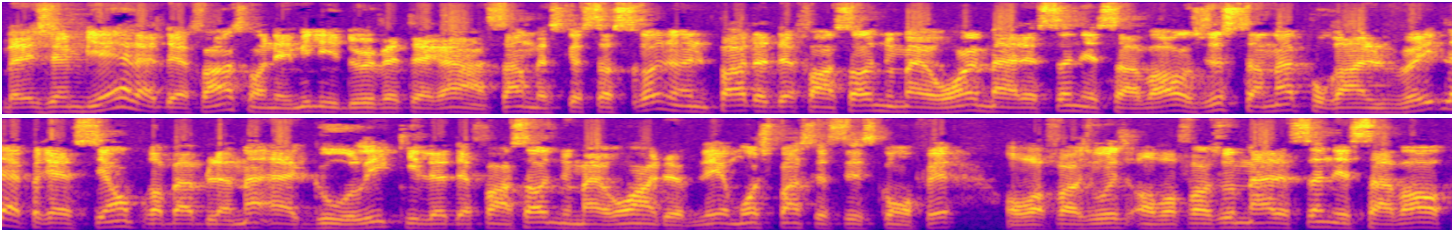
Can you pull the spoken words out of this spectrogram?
Ben, j'aime bien la défense qu'on a mis les deux vétérans ensemble. Est-ce que ce sera une paire de défenseurs numéro un, Madison et Savard, justement pour enlever de la pression probablement à Goulet, qui est le défenseur numéro un à devenir? Moi, je pense que c'est ce qu'on fait. On va faire jouer, on va faire jouer Madison et Savard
